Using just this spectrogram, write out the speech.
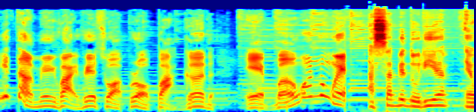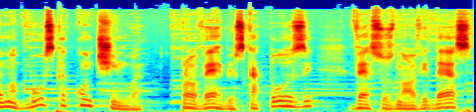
e também vai ver sua propaganda. É bom ou não é? A sabedoria é uma busca contínua. Provérbios 14, versos 9 e 10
